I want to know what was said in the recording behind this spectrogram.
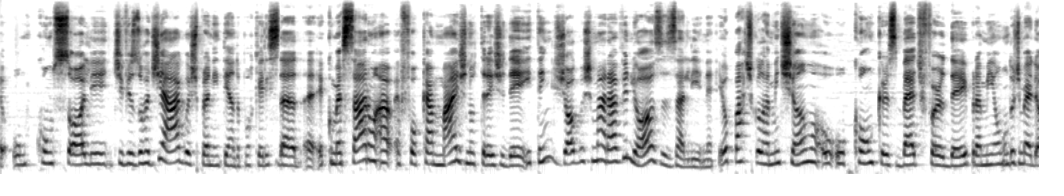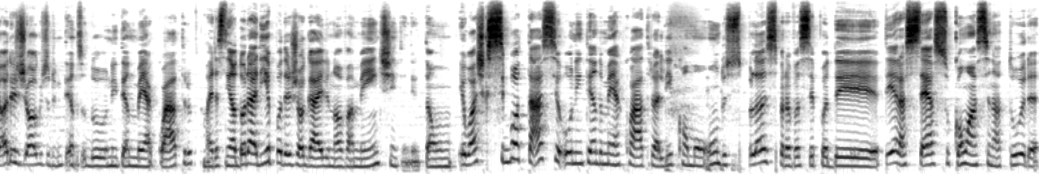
é um console divisor de águas pra Nintendo, porque eles da, é, começaram a focar mais no 3D e tem jogos maravilhosos ali, né? Eu particularmente amo o, o Conker's Bad Fur Day, para mim é um dos melhores jogos do Nintendo, do Nintendo 64, mas assim, eu adoraria poder jogar ele novamente, entendeu? Então, eu acho que se botasse o Nintendo 64 ali como um dos plus para você poder ter acesso com a assinatura,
